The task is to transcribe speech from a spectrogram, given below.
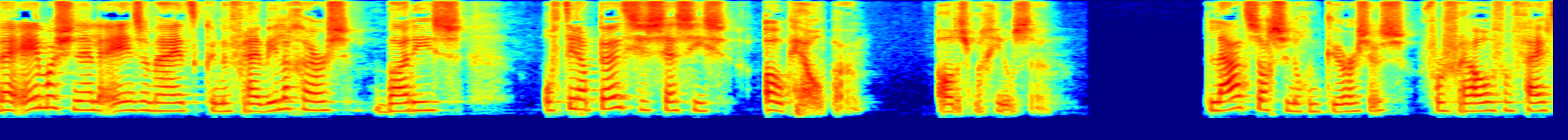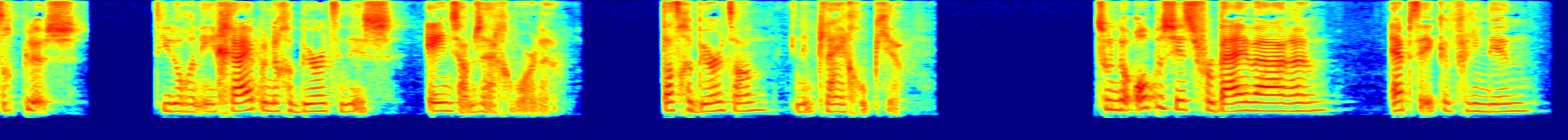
Bij emotionele eenzaamheid kunnen vrijwilligers, buddies of therapeutische sessies ook helpen, aldus Magielsen. Laat zag ze nog een cursus voor vrouwen van 50 plus, die door een ingrijpende gebeurtenis eenzaam zijn geworden. Dat gebeurt dan in een klein groepje. Toen de opposites voorbij waren, appte ik een vriendin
